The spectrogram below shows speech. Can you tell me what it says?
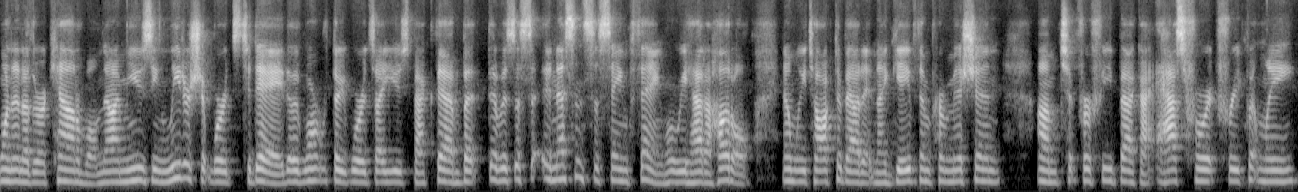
one another accountable. Now I'm using leadership words today. They weren't the words I used back then, but there was a, in essence the same thing where we had a huddle and we talked about it and I gave them permission um, to, for feedback. I asked for it frequently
